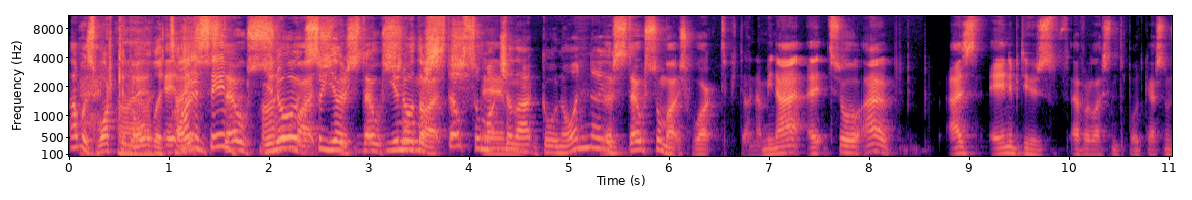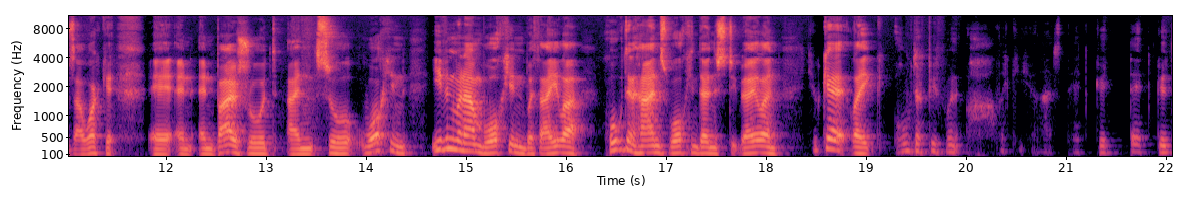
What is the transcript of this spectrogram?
I was working all the It time. is still so you know, much. so you're, still you so know, there's much, still so much um, of that going on now. There's still so much work to be done. I mean, I it, so I, as anybody who's ever listened to podcasts knows, I work at uh, in in Byres Road, and so walking, even when I'm walking with Isla, holding hands, walking down the street with Isla, and you get like older people, going, oh look at you, that's dead good, dead good.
